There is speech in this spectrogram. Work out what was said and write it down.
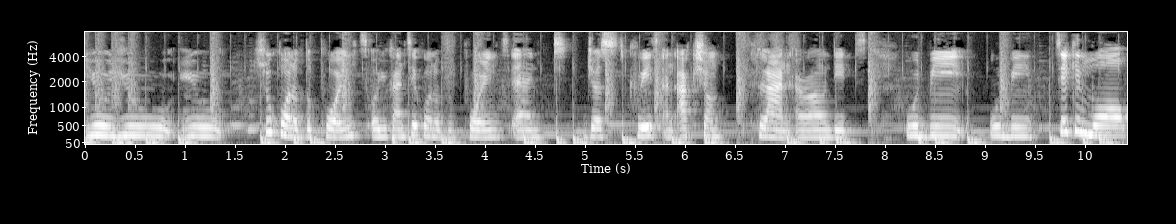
you you you took one of the points or you can take one of the points and just create an action plan around it would be would be taking more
